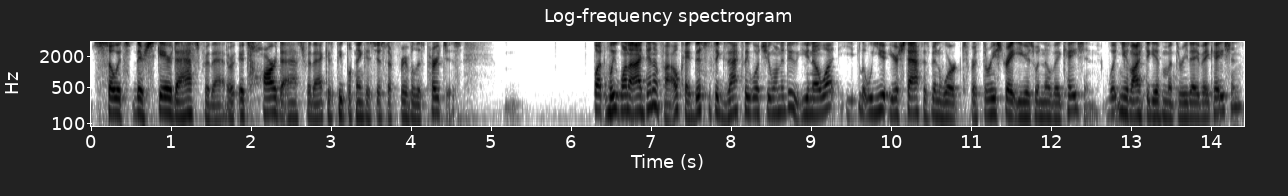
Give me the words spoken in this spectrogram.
So it's they're scared to ask for that, or it's hard to ask for that because people think it's just a frivolous purchase. But we want to identify, okay, this is exactly what you want to do. You know what? You, your staff has been worked for three straight years with no vacation. Wouldn't you like to give them a three day vacation?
